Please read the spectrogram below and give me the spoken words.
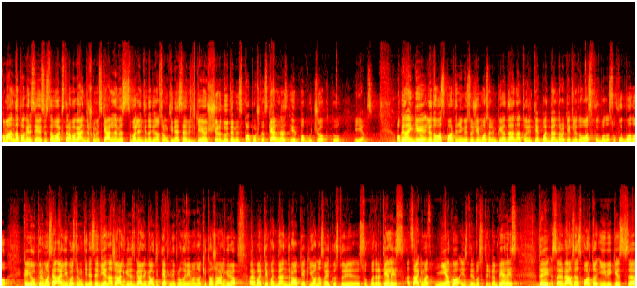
Komanda pagarsėjusi savo ekstravagantiškomis kelnėmis, Valentino dienos rungtynėse vilkėjo širdutėmis papuoštas kelnes ir pabučiuoktų jiems. O kadangi Lietuvos sportininkai su žiemos olimpiada na, turi tiek pat bendro, kiek Lietuvos futbolas su futbolu, kai jau pirmose A lygos rungtynėse vienas žalgeris gali gauti techninį pralaimėjimą nuo kito žalgerio, arba tiek pat bendro, kiek Jonas Vaitkus turi su kvadratėliais, atsakymas - nieko, jis dirba su trikampėliais. Tai svarbiausias sporto įvykis e,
